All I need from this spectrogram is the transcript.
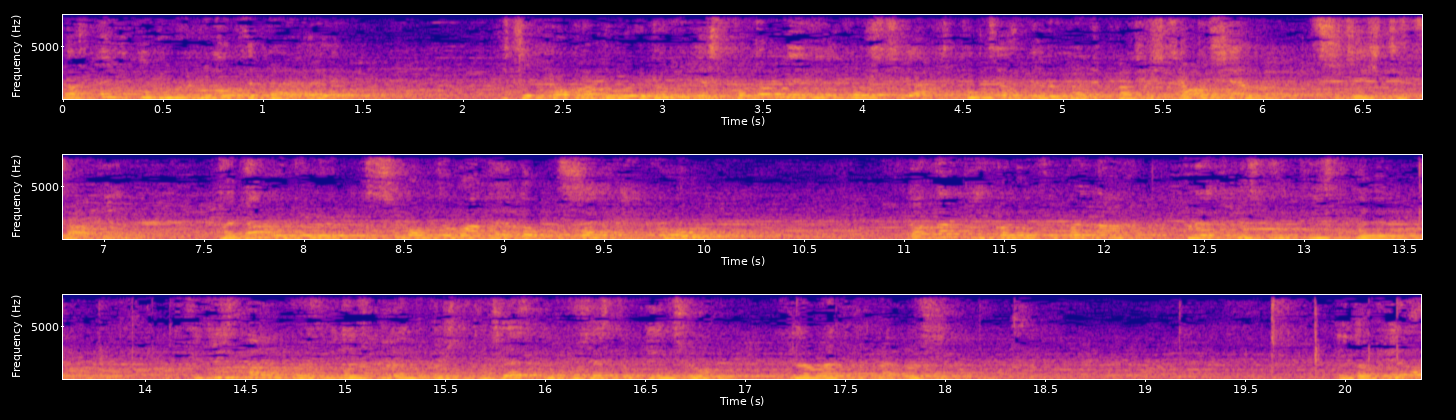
Następnie były welocypedy, gdzie koła były również podobnej wielkości jak współczesne rowery, 28-30 cali. Pedały były przymontowane do przednich kół. Na takich welocypedach prędkość cyklisty, cyklista mógł rozwinąć prędkość 20-25 km na godzinę. I dopiero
